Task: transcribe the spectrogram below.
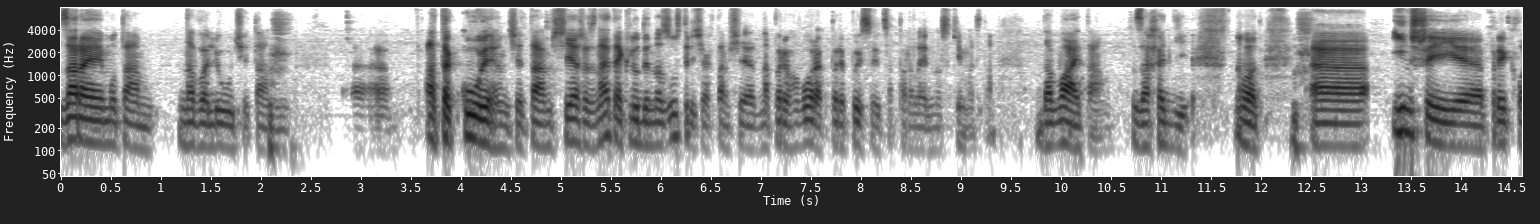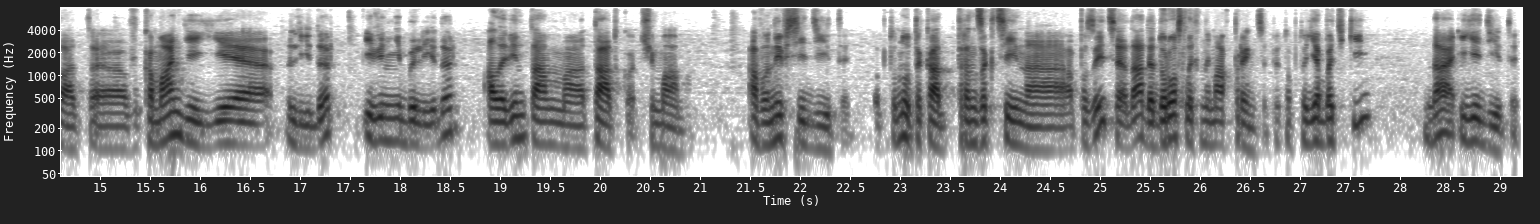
зараз я йому там навалю, чи там е, атакуємо, чи там ще щось. Знаєте, як люди на зустрічах там ще на переговорах переписуються паралельно з кимось там. Давай там, заході. От. Е, Інший е, приклад е, в команді є лідер, і він ніби лідер, але він там татко чи мама, а вони всі діти. Тобто, ну така транзакційна позиція, да, де дорослих нема в принципі. Тобто є батьки, да, і є діти,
